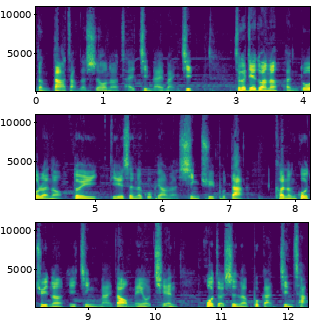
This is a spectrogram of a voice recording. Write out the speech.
等大涨的时候呢才进来买进。这个阶段呢，很多人哦对于跌升的股票呢兴趣不大，可能过去呢已经买到没有钱，或者是呢不敢进场，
